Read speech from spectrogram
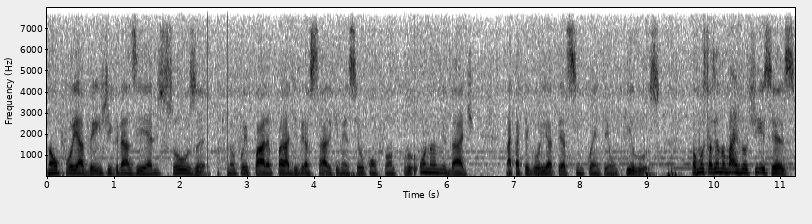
Não foi a vez de Graziele Souza, não foi para para adversário que venceu o confronto por unanimidade na categoria até 51 quilos. Vamos trazendo mais notícias.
